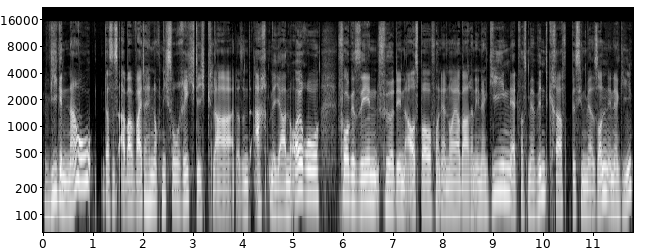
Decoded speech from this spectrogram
Wie genau, das ist aber weiterhin noch nicht so richtig klar. Da sind 8 Milliarden Euro vorgesehen für den Ausbau von erneuerbaren Energien, etwas mehr Windkraft, bisschen mehr Sonnenenergie.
